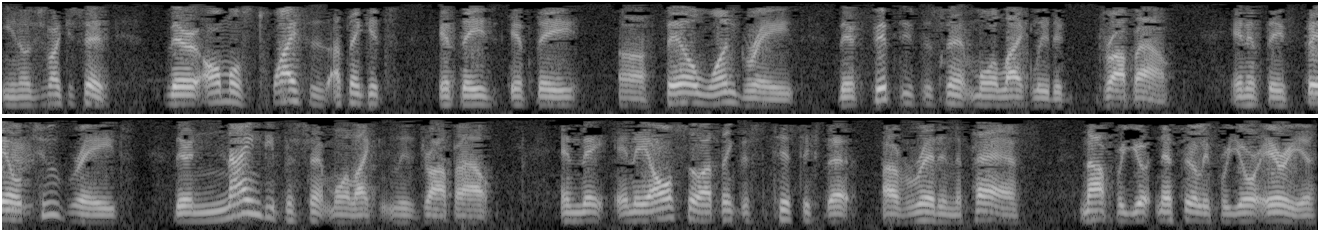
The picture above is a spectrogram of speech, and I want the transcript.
you know, just like you said, they're almost twice as. I think it's if they if they uh, fail one grade, they're 50% more likely to drop out. And if they fail two grades, they're 90% more likely to drop out. And they and they also, I think, the statistics that I've read in the past, not for your necessarily for your area,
